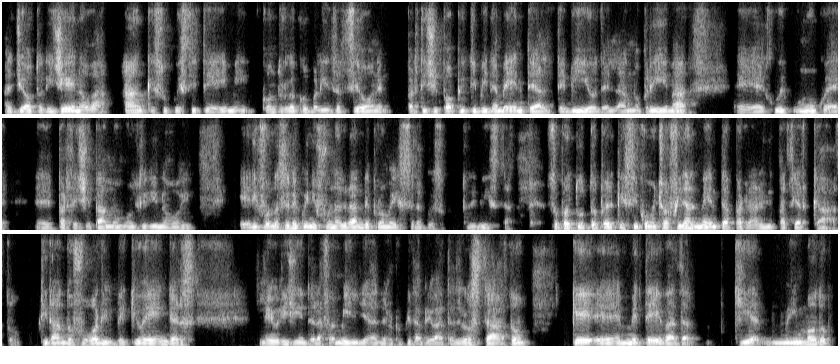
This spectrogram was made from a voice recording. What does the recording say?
al G8 di Genova anche su questi temi contro la globalizzazione, partecipò più timidamente al Tebio dell'anno prima, eh, a cui comunque eh, partecipammo molti di noi. E Rifondazione quindi fu una grande promessa da questo punto di vista, soprattutto perché si cominciò finalmente a parlare di patriarcato, tirando fuori il vecchio Engels, le origini della famiglia, della proprietà privata dello Stato, che eh, metteva da, chi, in modo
